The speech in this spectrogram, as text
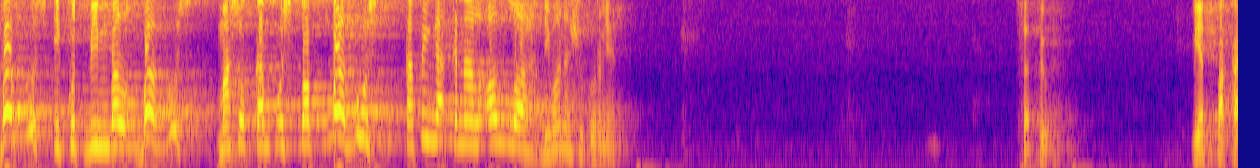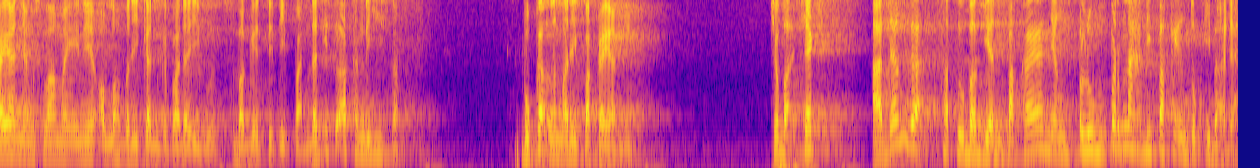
bagus, ikut bimbel bagus, masuk kampus top bagus, tapi nggak kenal Allah. Di mana syukurnya? Satu. Lihat pakaian yang selama ini Allah berikan kepada ibu sebagai titipan dan itu akan dihisap. Buka lemari pakaiannya. Coba cek ada nggak satu bagian pakaian yang belum pernah dipakai untuk ibadah?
